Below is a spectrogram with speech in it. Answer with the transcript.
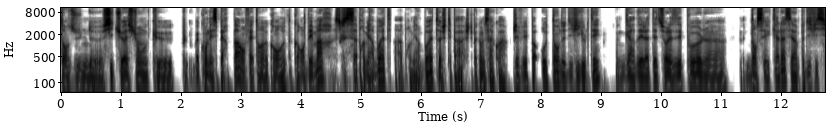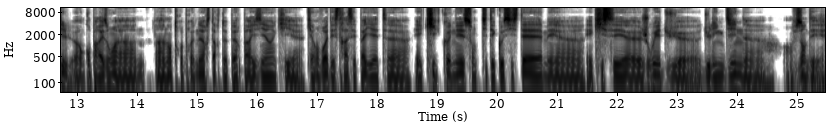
dans une situation que bah, qu'on espère pas en fait quand, quand on démarre, parce que c'est sa première boîte. La première boîte, j'étais pas, j'étais pas comme ça quoi. J'avais pas autant de difficultés. Garder la tête sur les épaules, dans ces cas-là, c'est un peu difficile en comparaison à un, entrepreneur, start-upper parisien qui, qui envoie des strass et paillettes euh, et qui connaît son petit écosystème et, euh, qui sait euh, jouer du, LinkedIn en faisant des,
